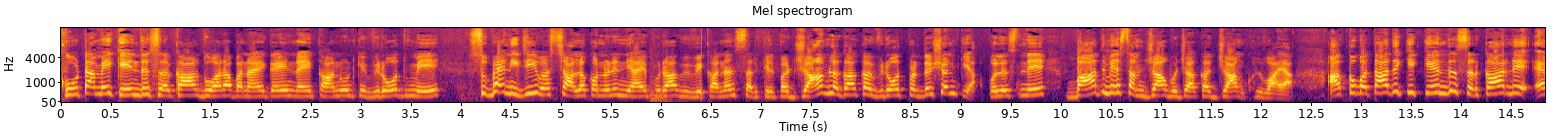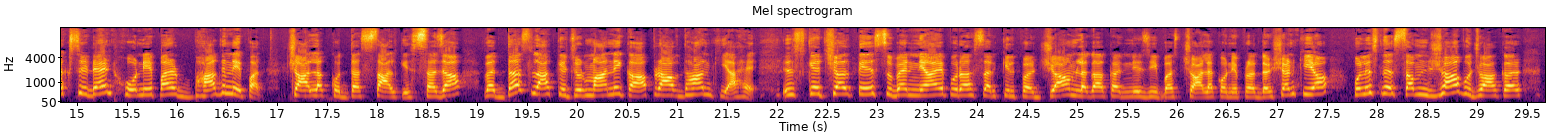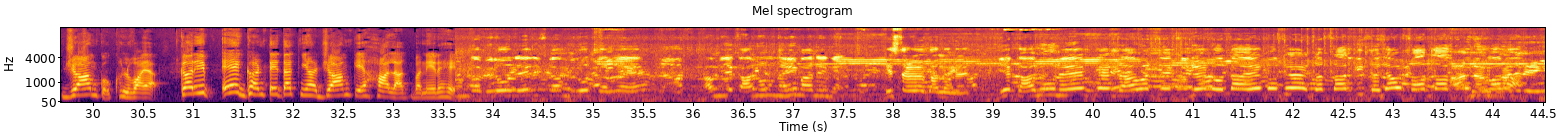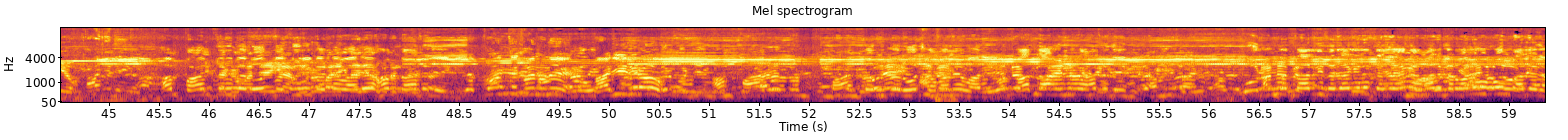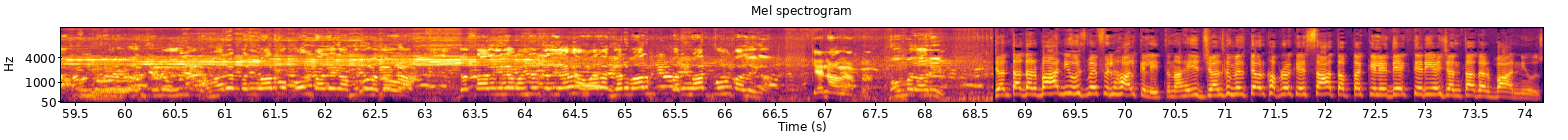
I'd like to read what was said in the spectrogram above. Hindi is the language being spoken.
कोटा में केंद्र सरकार द्वारा बनाए गए नए कानून के विरोध में सुबह निजी बस चालकों ने न्यायपुरा विवेकानंद सर्किल पर जाम लगाकर विरोध प्रदर्शन किया। पुलिस ने बाद में समझा बुझाकर जाम खुलवाया। आपको बता दें कि केंद्र सरकार ने एक्सीडेंट होने पर भागने पर चालक को 10 साल की सजा व 10 लाख के जुर्माने का प्रावधान किया है। इसके चलते सुबह न्यायपुरा सर्किल पर जाम लगाकर निजी बस चालकों ने प्रदर्शन किया। पुलिस ने समझा बुझाकर जाम को खुलवाया। करीब एक घंटे तक यहाँ जाम के हालात बने रहे। उनका विरोध है जिसका हम विरोध कर रहे हैं हम ये कानून नहीं मानेंगे। किस तरह का कानून है? ये कानून है कि ड्राइवर से एक्सीडेंट होता है तो उसे दस साल की सजा और सात लाख देंगे हम? हम पाँच सौ रुपए रोज मजदूरी करने वाले हैं, हम कहाँ से देंगे? कौन से कानून है? हम पाँच सौ रुपए रोज कमाने वाले हैं, सात लाख कहाँ से देंगे। हम दस साल की सजा के लिए चल जाएँगे हमारे घर वालों दस साल के लिए मंदिर चल जाएगा हमारा घर बार परिवार कौन पालेगा? क्या नाम है आपका? मोहम्मद आरिफ। जनता दरबार न्यूज़ में फ़िलहाल के लिए इतना ही। जल्द मिलते हैं और खबरों के साथ अब तक के लिए देखते रहिए जनता दरबार न्यूज़।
